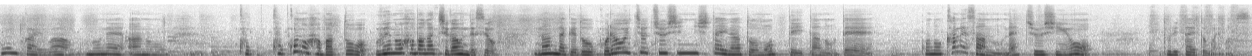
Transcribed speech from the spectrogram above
今回はこのねあのこここの幅と上の幅が違うんですよ。なんだけどこれを一応中心にしたいなと思っていたのでこの亀さんのね中心を取りたいと思います。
